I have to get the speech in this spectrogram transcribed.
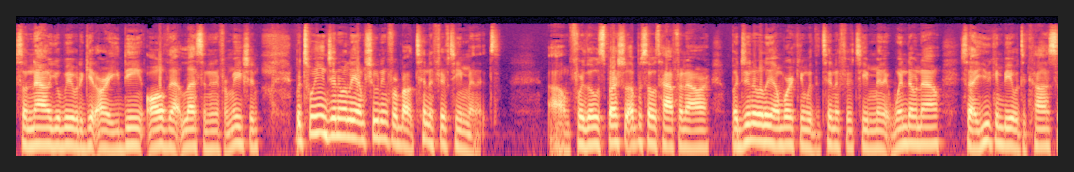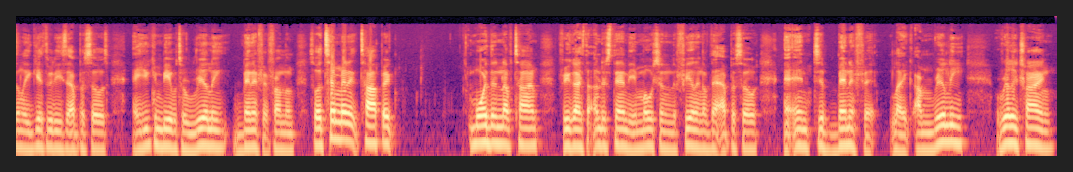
So now you'll be able to get RED, all of that lesson and information. Between generally, I'm shooting for about 10 to 15 minutes. Um, for those special episodes, half an hour. But generally, I'm working with a 10 to 15 minute window now so that you can be able to constantly get through these episodes and you can be able to really benefit from them. So, a 10 minute topic, more than enough time for you guys to understand the emotion and the feeling of that episode and, and, to benefit. Like, I'm really, really trying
